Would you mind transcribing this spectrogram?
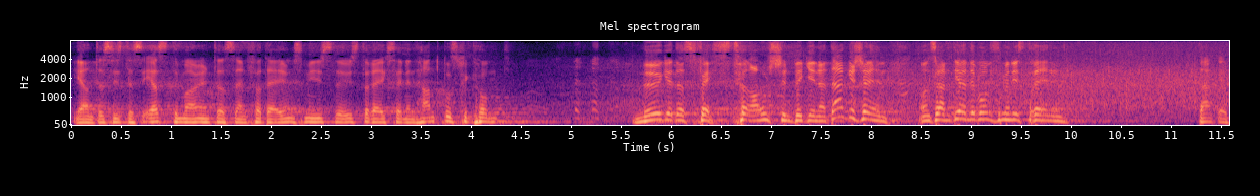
Ja, und das ist das erste Mal, dass ein Verteidigungsminister Österreichs einen Handbus bekommt. Möge das Fest rauschen beginnen. Dankeschön, unsere amtierende Bundesministerin. Danke.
